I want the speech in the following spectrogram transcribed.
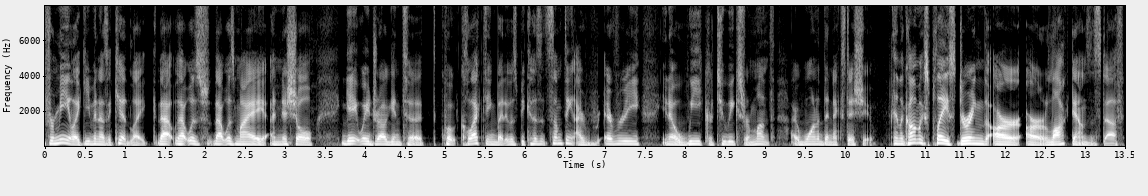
for me, like even as a kid, like that that was that was my initial gateway drug into quote collecting. But it was because it's something I every you know week or two weeks or a month I wanted the next issue. And the comics place during the, our our lockdowns and stuff.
